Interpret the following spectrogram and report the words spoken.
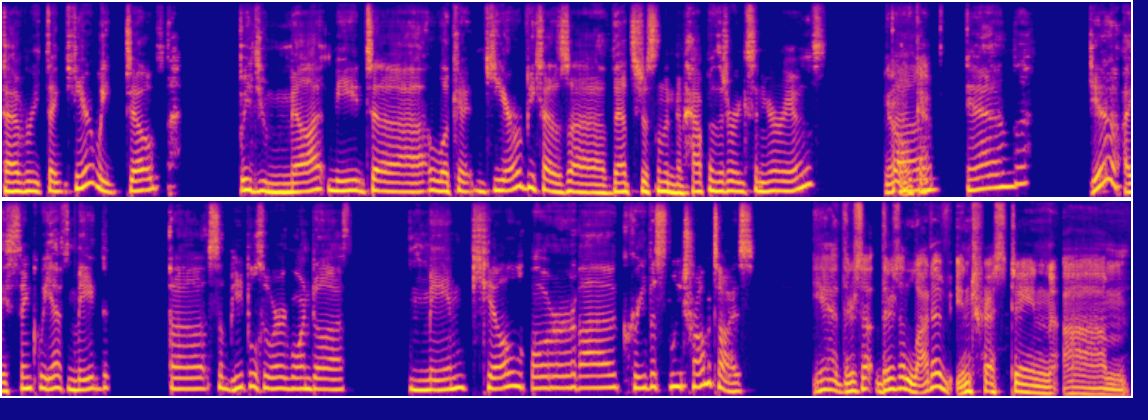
everything here. We don't we do not need to uh, look at gear because uh that's just something that happens during scenarios. Oh, okay. Um, and yeah, I think we have made uh, some people who are going to maim, kill, or uh, grievously traumatize. Yeah, there's a there's a lot of interesting um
